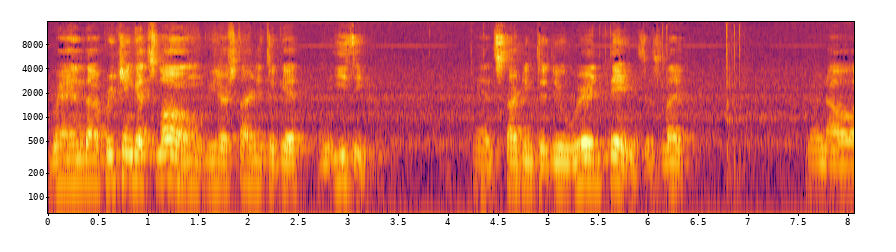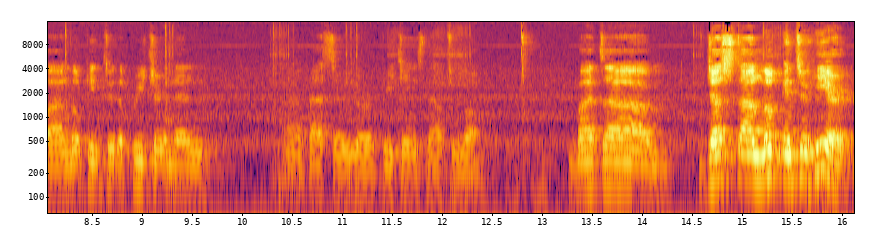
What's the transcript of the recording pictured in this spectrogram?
when the preaching gets long, we are starting to get uneasy and starting to do weird things. It's like you're now uh, looking to the preacher and then, uh, Pastor, your preaching is now too long. But um, just uh, look into here.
